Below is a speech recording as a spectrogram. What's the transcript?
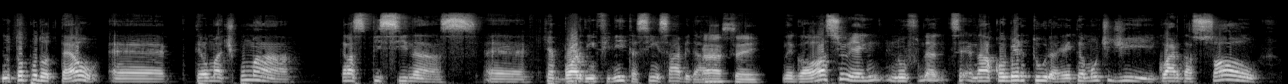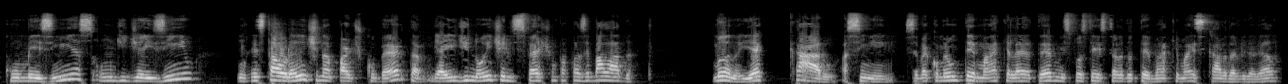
No topo do hotel é, tem uma, tipo uma. Aquelas piscinas é, que é borda infinita, assim, sabe? Da, ah, sei. Negócio, e aí no, na cobertura. Aí tem um monte de guarda-sol com mesinhas, um DJzinho, um restaurante na parte coberta, e aí de noite eles fecham para fazer balada. Mano, e é caro. Assim, você vai comer um temaki, ela é até minha esposa tem a história do temaki mais caro da vida dela.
